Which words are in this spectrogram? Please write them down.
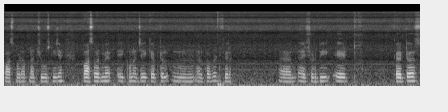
पासवर्ड अपना चूज़ कीजिए। पासवर्ड में एक होना चाहिए कैपिटल अल्फ़ाबेट फिर it should be eight characters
